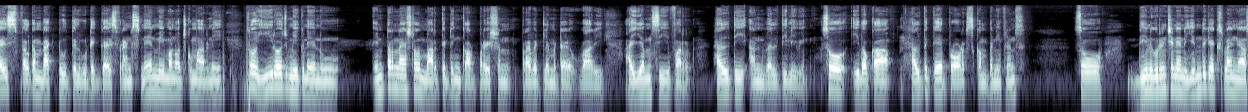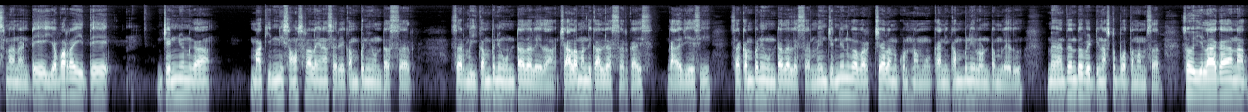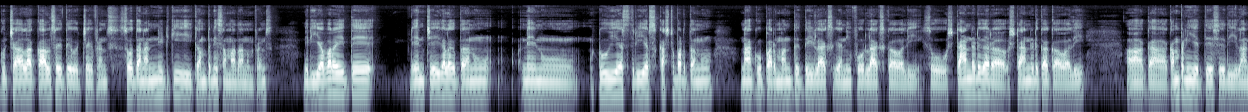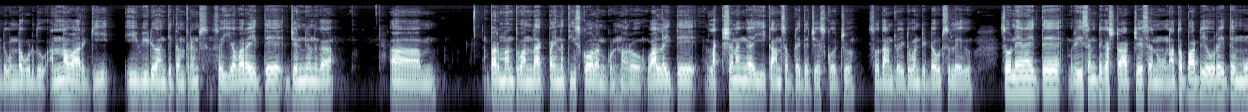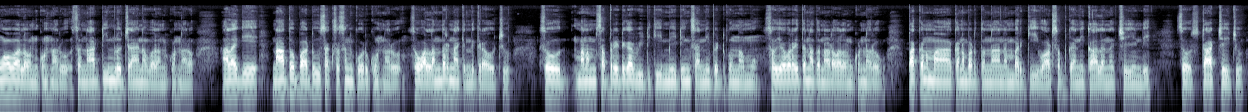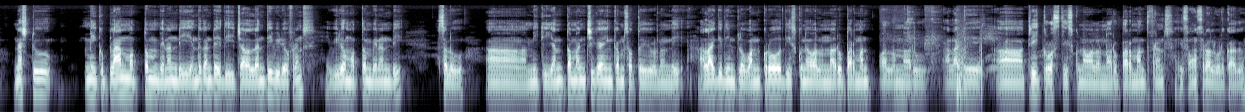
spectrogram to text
Guys welcome back to Telugu tech guys friends నేను మీ మనోజ్ కుమార్ని. సో ఈరోజు మీకు నేను international marketing corporation private limited వారి IMC for healthy and wealthy living so ఇదొక health care products company friends so దీని గురించి నేను ఎందుకు ఎక్స్ప్లెయిన్ చేస్తున్నానంటే ఎవరైతే జెన్యున్గా మాకు ఇన్ని సంవత్సరాలైనా సరే కంపెనీ ఉంటుంది సార్. సార్ మీ కంపెనీ ఉంటుందా లేదా? చాలామంది కాల్ చేస్తారు గైస్ కాల్ చేసి సార్ కంపెనీ ఉంటుందా లేదు సార్? మేము జెన్యున్గా వర్క్ చేయాలనుకుంటున్నాము కానీ కంపెనీలు ఉండటం లేదు. మేము ఎంతెంతో పెట్టి నష్టపోతున్నాం సార్. సో ఇలాగా నాకు చాలా కాల్స్ అయితే వచ్చాయి ఫ్రెండ్స్ సో దాని అన్నిటికీ ఈ కంపెనీ సమాధానం ఫ్రెండ్స్ మీరు ఎవరైతే నేను చేయగలుగుతాను నేను టూ ఇయర్స్ త్రీ ఇయర్స్ కష్టపడతాను నాకు పర్ మంత్ త్రీ ల్యాక్స్ కానీ ఫోర్ ల్యాక్స్ కావాలి. సో స్టాండర్డ్గా రా స్టాండర్డ్గా కావాలి. క- కంపెనీ ఎత్తేసేది ఇలాంటివి ఉండకూడదు అన్నవారికి ఈ వీడియో అంకితం ఫ్రెండ్స్. సో ఎవరైతే జెన్యున్గా పర్ మంత్ వన్ ల్యాక్ పైన తీసుకోవాలనుకుంటున్నారో వాళ్ళైతే లక్షణంగా ఈ కాన్సెప్ట్ అయితే చేసుకోవచ్చు. సో దాంట్లో ఎటువంటి డౌట్స్ లేదు. సో నేనైతే రీసెంట్గా స్టార్ట్ చేశాను. నాతో పాటు ఎవరైతే మూవ్ అవ్వాలనుకుంటున్నారో సో నా టీంలో జాయిన్ అవ్వాలనుకుంటున్నారో అలాగే నాతో పాటు సక్సెస్ని కోరుకుంటున్నారో సో వాళ్ళందరూ నా కిందకి రావచ్చు? సో మనం సపరేట్గా వీటికి మీటింగ్స్ అన్నీ పెట్టుకుందాము. సో ఎవరైతే నాతో నడవాలనుకుంటున్నారో పక్కన మా కనబడుతున్న నెంబర్కి వాట్సాప్ కానీ కాల్ అనేది చేయండి. సో స్టార్ట్ చేయొచ్చు. నెక్స్ట్ మీకు ప్లాన్ మొత్తం వినండి. ఎందుకంటే ఇది చాలా లెంతీ వీడియో ఫ్రెండ్స్. ఈ వీడియో మొత్తం వినండి. అసలు మీకు ఎంత మంచిగా ఇన్కమ్స్ వస్తాయి చూడండి. అలాగే దీంట్లో వన్ క్రో తీసుకునే వాళ్ళు ఉన్నారు పర్ మంత్ వాళ్ళు ఉన్నారు. అలాగే త్రీ క్రోస్ తీసుకునే వాళ్ళు ఉన్నారు పర్ మంత్ ఫ్రెండ్స్. ఈ సంవత్సరాలు కూడా కాదు.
